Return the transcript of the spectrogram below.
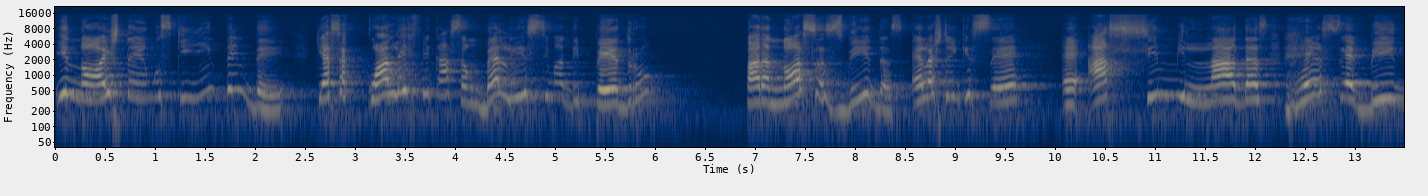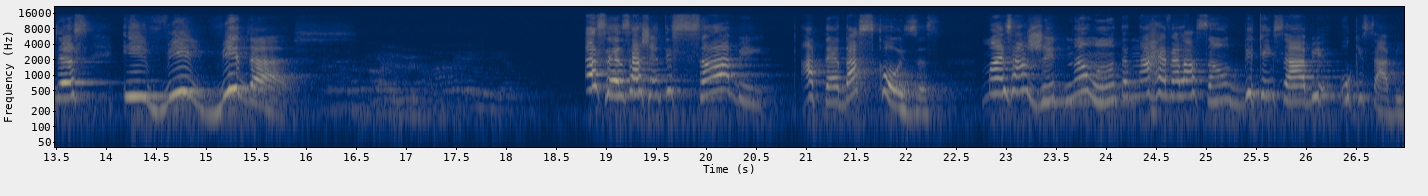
E nós temos que entender que essa qualificação belíssima de Pedro para nossas vidas, elas têm que ser é, assimiladas, recebidas e vividas. Às vezes a gente sabe até das coisas, mas a gente não anda na revelação de quem sabe o que sabe.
